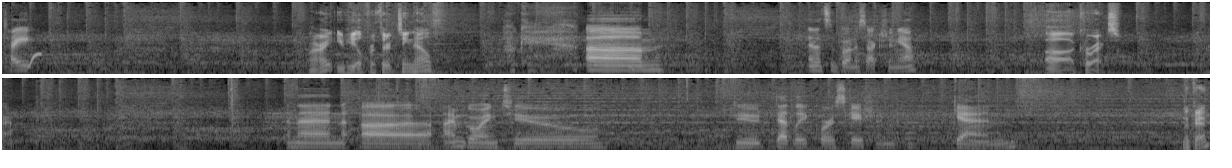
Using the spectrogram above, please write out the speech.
Tight. All right, you heal for 13 health. Okay. Um, and that's a bonus action, yeah? Uh, correct. And then uh, I'm going to do Deadly Coruscation again. Okay.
